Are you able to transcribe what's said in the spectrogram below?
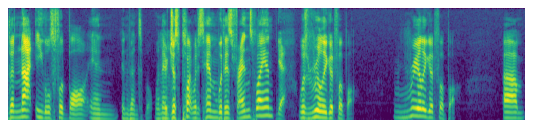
the not Eagles football in Invincible when they're just playing when it's him with his friends playing Yeah. was really good football, really good football. Um,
